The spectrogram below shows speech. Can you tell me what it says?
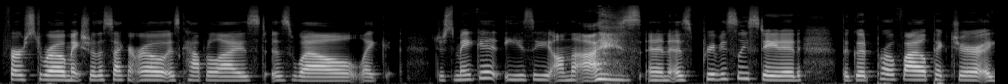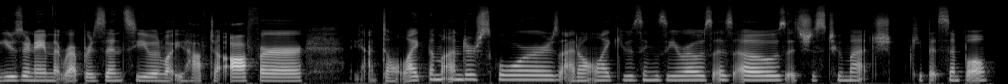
first row, make sure the second row is capitalized as well. Like, just make it easy on the eyes. And as previously stated, the good profile picture, a username that represents you and what you have to offer I don't like them underscores. I don't like using zeros as O's. It's just too much. Keep it simple.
